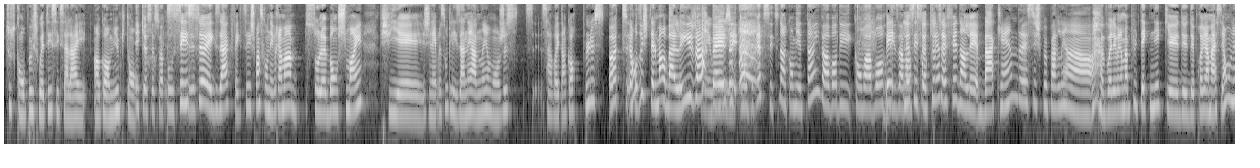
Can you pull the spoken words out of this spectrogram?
tout ce qu'on peut souhaiter, c'est que ça aille encore mieux. Puis qu'on. Et que ce soit C'est positif. ça, exact. Fait que, tu sais, je pense qu'on est vraiment sur le bon chemin. Puis, euh, j'ai l'impression que les années à venir vont juste. Ça va être encore plus hot. On dirait que je suis tellement emballée, genre. Ben Ben, oui. j'ai- on dirait, tu sais-tu dans combien de temps il va avoir des, qu'on va avoir Ben, des là, avancées c'est ça. Tout se fait dans le back-end, si je peux parler en volet vraiment plus technique euh, de, de programmation. Là.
